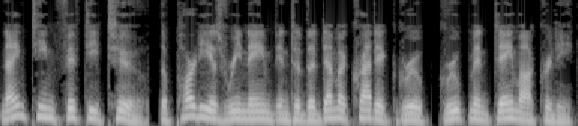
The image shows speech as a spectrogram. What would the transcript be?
1952, the party is renamed into the Democratic Group Groupement Démocratique.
